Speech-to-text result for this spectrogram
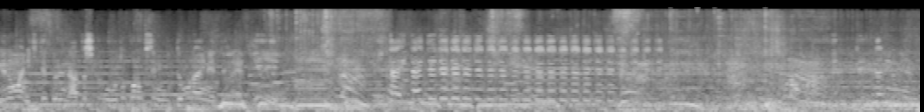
目の前に来てくれね私が男のくせに見てもらえねえってい痛いや痛い痛い痛い痛い痛い痛い痛い痛い痛い痛い痛い痛い痛い痛い痛い痛い痛いほらほらえ何何何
